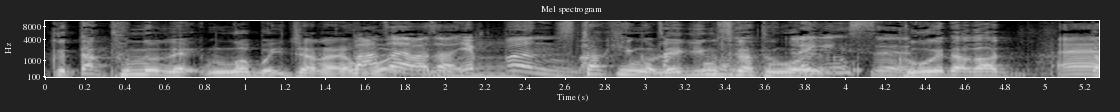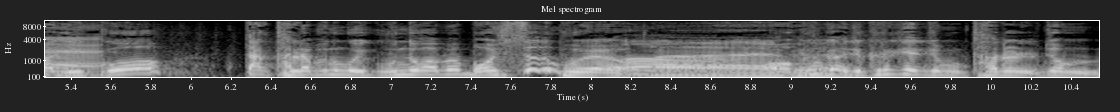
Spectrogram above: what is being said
그 딱 붙는 거뭐 있잖아요. 음. 맞아요 뭐 맞아요 예쁜 스타킹 레깅스 같은 거 레깅스. 그거에다가 예. 딱 입고 딱 달라붙는 거 입고 운동하면 멋있어는 보여요. 어, 네, 그러니까 이제 그렇게 좀 다들 좀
